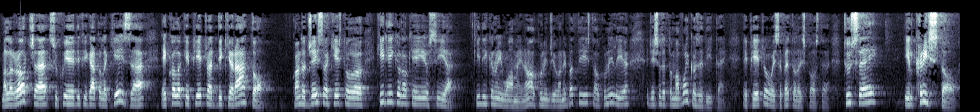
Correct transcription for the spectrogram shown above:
ma la roccia su cui è edificata la Chiesa è quella che Pietro ha dichiarato quando Gesù ha chiesto chi dicono che io sia. Chi dicono gli uomini, no? Alcuni Giovanni Battista, alcuni Elia. E Gesù ha detto, ma voi cosa dite? E Pietro, voi sapete la risposta. Tu sei il Cristo,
